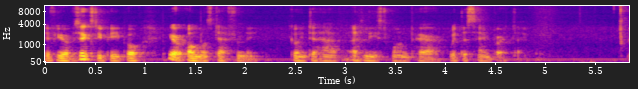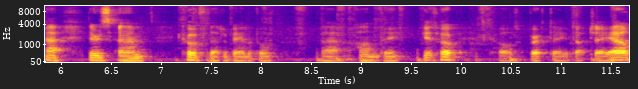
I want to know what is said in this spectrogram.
if you have 60 people you're almost definitely going to have at least one pair with the same birthday uh, there's um, code for that available uh, on the github it's called birthday.jl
